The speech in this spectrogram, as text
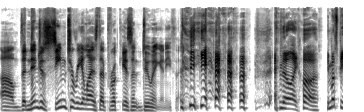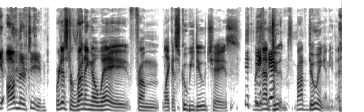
Um, the ninjas seem to realize that Brooke isn't doing anything. yeah. And they're like, huh, he must be on their team. We're just running away from like a Scooby Doo chase, but he's not Yeah. do- not doing anything.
